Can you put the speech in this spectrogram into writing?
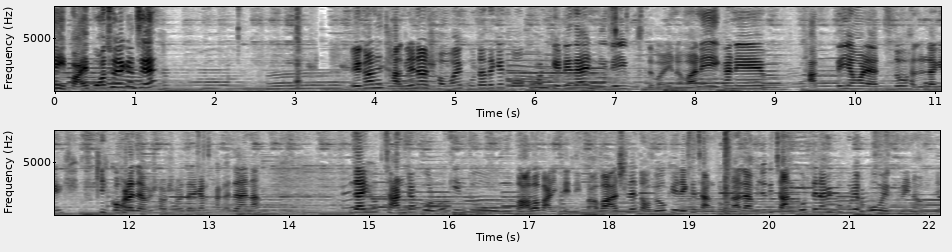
এই, পায়ে পচ হয়ে গেছে? এখানে থাকলে না সময় কোথা থেকে কখন কেটে যায় নিজেই বুঝতে পারি না। মানে এখানে থাকতেই আমার এত ভালো লাগে কি করা যাবে, সবসময় তো এখানে থাকা যায় না। যাই হোক, চানটা করব, কিন্তু বাবা বাড়িতে নেই বাবা আসলে তবে ওকে রেখে চান করব, নাহলে আমি যদি চান করতে নামি পুকুরে, ও এক্ষুনি নামবে।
